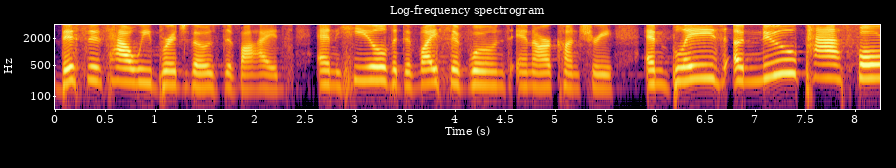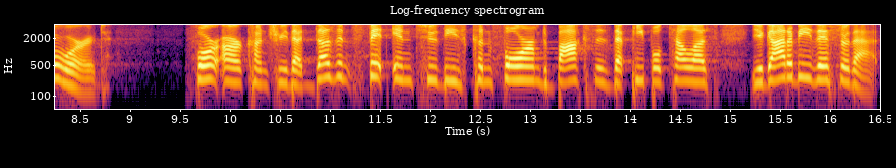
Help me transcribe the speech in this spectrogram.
This is how we bridge those divides and heal the divisive wounds in our country and blaze a new path forward for our country that doesn't fit into these conformed boxes that people tell us, you gotta be this or that.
